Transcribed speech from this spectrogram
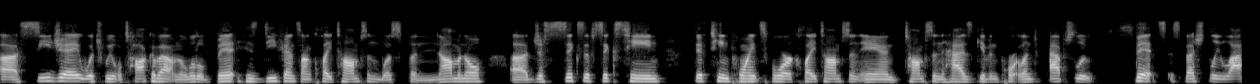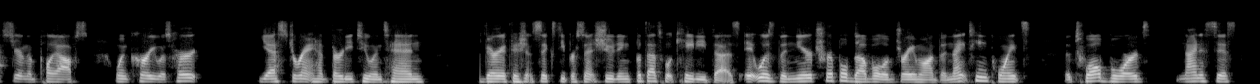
Uh, CJ, which we will talk about in a little bit, his defense on Klay Thompson was phenomenal. Uh, just six of 16, 15 points for Klay Thompson, and Thompson has given Portland absolute fits, especially last year in the playoffs when Curry was hurt. Yes, Durant had 32 and 10, very efficient 60% shooting, but that's what KD does. It was the near triple double of Draymond, the 19 points, the 12 boards, nine assists,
